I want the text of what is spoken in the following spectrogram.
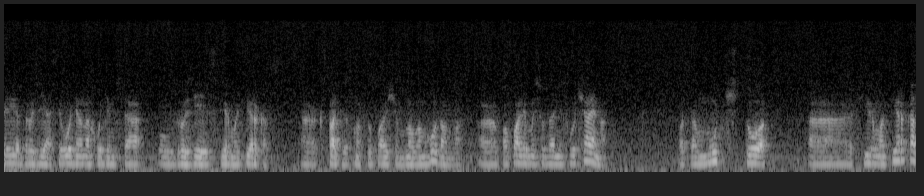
Привет, друзья! Сегодня находимся у друзей с фирмы Перкос. Э, Кстати, с наступающим Новым Годом вас. Э, Попали мы сюда не случайно, потому что э, фирма Перкос,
